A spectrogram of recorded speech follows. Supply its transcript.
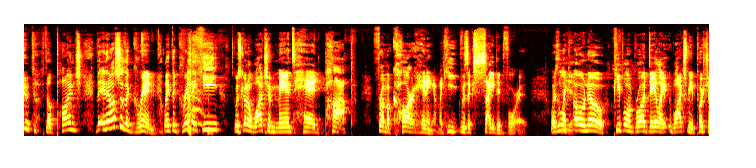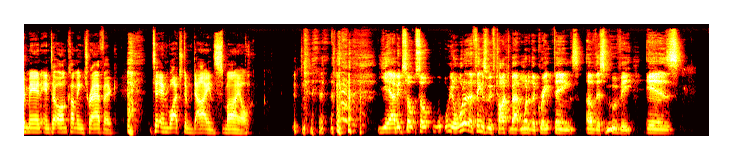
the, the punch, the, and also the grin, like the grin that he was going to watch a man's head pop from a car hitting him. Like he was excited for it. Wasn't like, Yeah. oh no, people in broad daylight watched me push a man into oncoming traffic, to and watched him die and smile. Yeah, I mean, so so you know, one of the things we've talked about, and one of the great things of this movie is,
